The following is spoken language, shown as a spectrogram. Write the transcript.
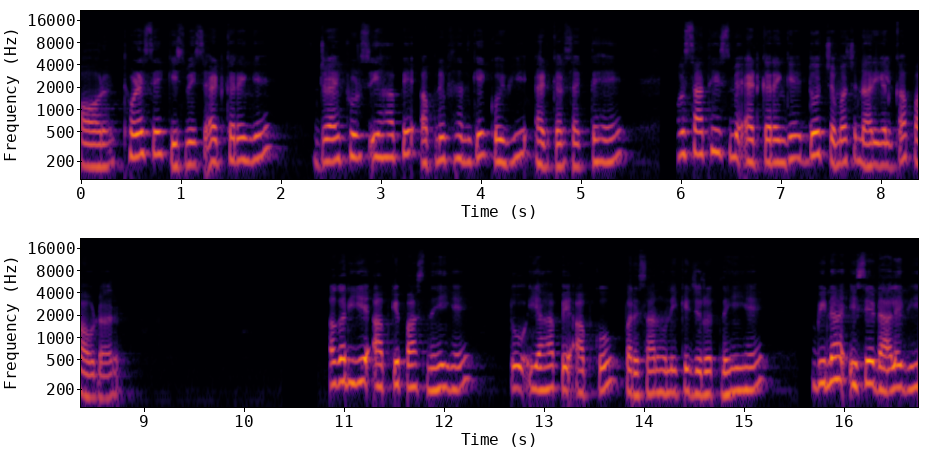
और थोड़े से किशमिश ऐड करेंगे। ड्राई फ्रूट्स यहाँ पे अपने पसंद के कोई भी ऐड कर सकते हैं। और साथ ही इसमें ऐड करेंगे दो चम्मच नारियल का पाउडर। अगर ये आपके पास नहीं है तो यहाँ पे आपको परेशान होने की ज़रूरत नहीं है। बिना इसे डाले भी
